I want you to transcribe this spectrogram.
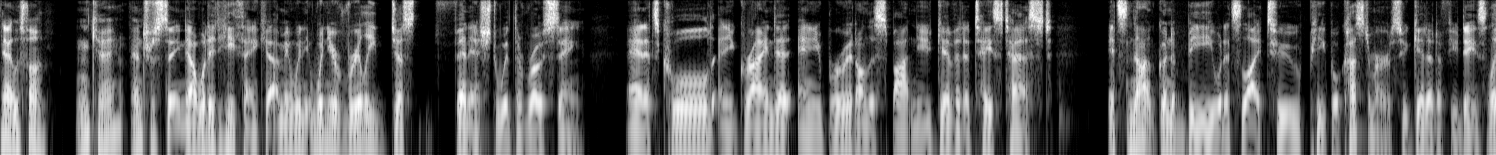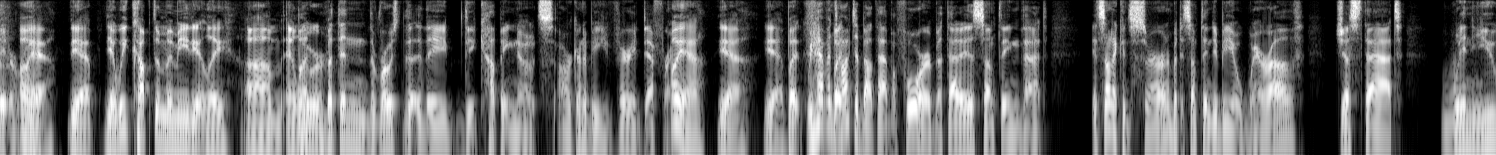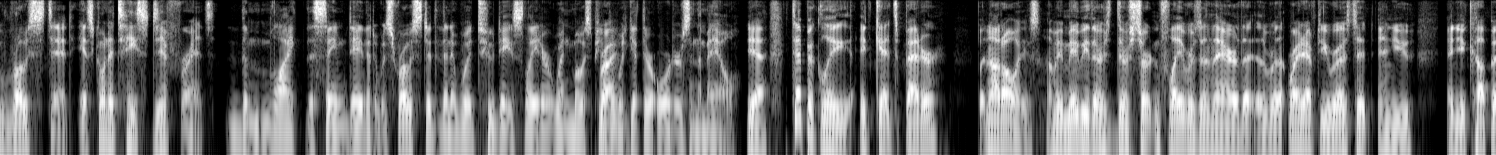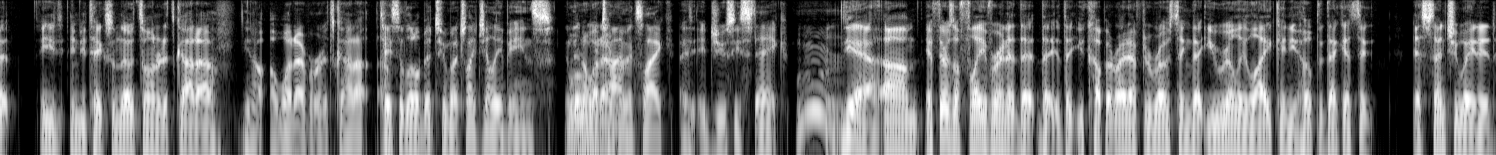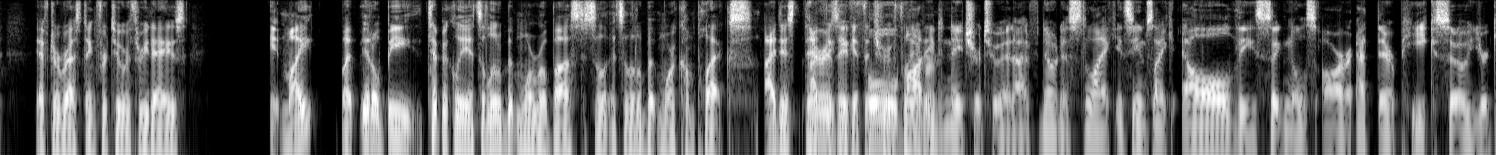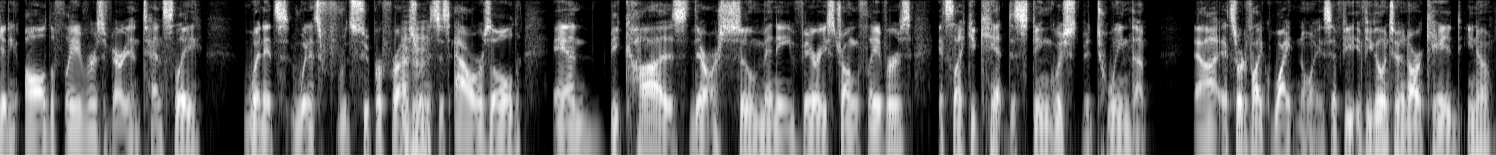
yeah, it was fun. Okay, interesting. Now, what did he think? I mean, when when you're really just finished with the roasting and it's cooled and you grind it and you brew it on the spot and you give it a taste test, it's not going to be what it's like to people customers who get it a few days later. Right? Oh yeah, yeah, yeah. We cupped them immediately, um, and But, we were. but then the roast the, the the cupping notes are going to be very different. oh yeah, yeah, yeah. But We haven't but, talked about that before, but that is something that it's not a concern, but it's something to be aware of. Just that when you roast it, it's going to taste different the like the same day that it was roasted than it would two days later when most people Right. would get their orders in the mail. Yeah, typically it gets better, but not always. I mean, maybe there's there's certain flavors in there that right after you roast it and you and you cup it and you, and you take some notes on it, it's got a you know a whatever. It's got a, a Tastes a little bit too much like jelly beans, and then over whatever. time, it's like a, a juicy steak. Mm. Yeah, um, if there's a flavor in it that, that that you cup it right after roasting that you really like, and you hope that that gets accentuated after resting for two or three days, it might, but it'll be typically it's a little bit more robust. It's a, it's a little bit more complex. I just I There think is you a get the true flavor. full-bodied nature to it. I've noticed. Like it seems like all these signals are at their peak, so you're getting all the flavors very intensely when it's when it's super fresh, Mm-hmm. when it's just hours old, and because there are so many very strong flavors, it's like you can't distinguish between them. Uh, it's sort of like white noise. If you if you go into an arcade, you know,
